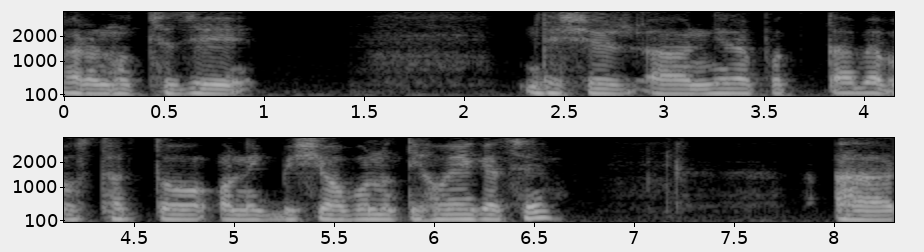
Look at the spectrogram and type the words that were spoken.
কারণ হচ্ছে যে দেশের নিরাপত্তা ব্যবস্থার তো অনেক বেশি অবনতি হয়ে গেছে। আর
